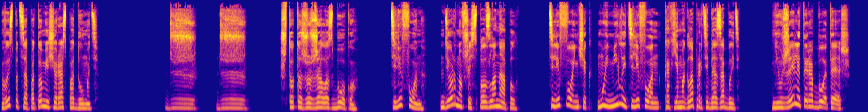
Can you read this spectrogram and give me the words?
Выспаться, а потом еще раз подумать. Дж, дж. Что-то жужжало сбоку. Телефон. Дернувшись, сползла на пол. Телефончик, мой милый телефон, как я могла про тебя забыть? Неужели ты работаешь?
